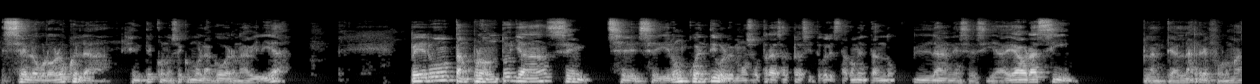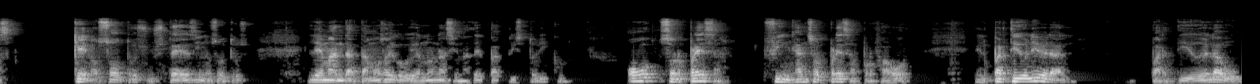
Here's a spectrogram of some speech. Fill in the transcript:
se logró lo que la gente conoce como la gobernabilidad. Pero tan pronto ya se, dieron cuenta, y volvemos otra vez al pedacito que le está comentando, la necesidad de ahora sí plantear las reformas que nosotros, ustedes y nosotros, le mandatamos al gobierno nacional del pacto histórico. O sorpresa, finjan sorpresa, por favor. El Partido Liberal, Partido de la U,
